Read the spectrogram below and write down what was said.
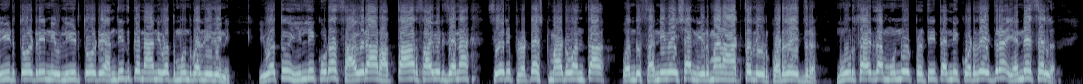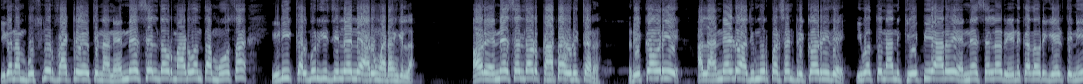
ಲೀಡ್ ತೋಡ್ರಿ ನೀವು ಲೀಡ್ ತೋಡ್ರಿ. ಅಂದಿದ್ದಕ್ಕೆ ನಾನು ಇವತ್ತು ಮುಂದೆ ಬಂದಿದ್ದೀನಿ. ಇವತ್ತು ಇಲ್ಲಿ ಕೂಡ ಸಾವಿರಾರು ಹತ್ತಾರು ಸಾವಿರ ಜನ ಸೇರಿ ಪ್ರೊಟೆಸ್ಟ್ ಮಾಡುವಂಥ ಒಂದು ಸನ್ನಿವೇಶ ನಿರ್ಮಾಣ ಆಗ್ತದೆ ಇವ್ರು ಕೊಡದೇ ಇದ್ರೆ. ಮೂರು ಸಾವಿರದ ಮುನ್ನೂರು ಪ್ರತಿ ಟನ್ನಿಗೆ ಕೊಡದೇ ಇದ್ರೆ ಎನ್ ಎಸ್ ಎಲ್ ಈಗ ನಮ್ಮ ಬುಸ್ನೂರು ಫ್ಯಾಕ್ಟ್ರಿ ಹೇಳ್ತೀನಿ ನಾನು. ಎನ್ ಎಸ್ ಎಲ್ದವ್ರು ಮಾಡುವಂಥ ಮೋಸ ಇಡೀ ಕಲಬುರಗಿ ಜಿಲ್ಲೆಯಲ್ಲಿ ಯಾರೂ ಮಾಡೋಂಗಿಲ್ಲ. ಅವ್ರು ಎನ್ ಎಸ್ ಎಲ್ದವ್ರು ಕಾಟ ಹೊಡಿತಾರೆ. ರಿಕವರಿ ಅಲ್ಲಿ ಹನ್ನೆರಡು, ಹದಿಮೂರು ಪರ್ಸೆಂಟ್ ರಿಕವರಿ ಇದೆ. ಇವತ್ತು ನಾನು K P R N S L ರೇಣುಕಾದವ್ರಿಗೆ ಹೇಳ್ತೀನಿ.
